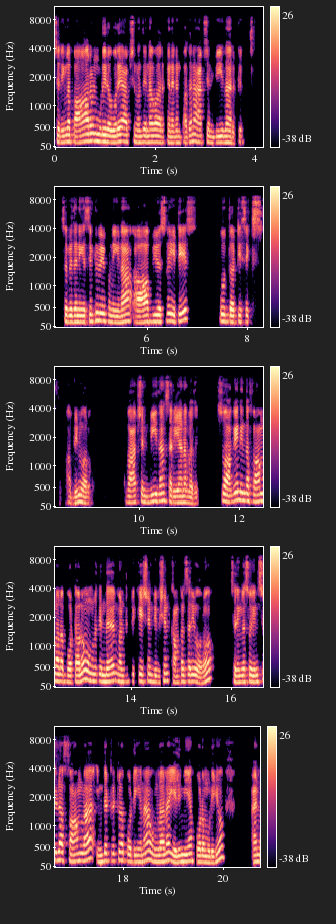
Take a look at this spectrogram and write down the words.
சரிங்களா? இப்போ ஆறுன்னு முடிகிற ஒரே ஆப்ஷன் வந்து என்னவா இருக்கு? எனக்குன்னு பார்த்தோன்னா ஆப்ஷன் பி தான் இருக்கு. ஸோ இப்போ இதை நீங்க சிம்பிளிஃபை பண்ணீங்கன்னா obviously it is two thirty six அப்படின்னு வரும். அப்போ ஆப்ஷன் பி தான் சரியான பதில். ஸோ அகைன் இந்த ஃபார்முலால போட்டாலும் உங்களுக்கு இந்த மல்டிபிளிகேஷன் டிவிஷன் கம்பல்சரி வரும். சரிங்களா? ஸோ இன்ஸ்டெட் ஆஃப் ஃபார்முலா இந்த ட்ரிக்ல போட்டீங்கன்னா உங்களால எளிமையா போட முடியும். அண்ட்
